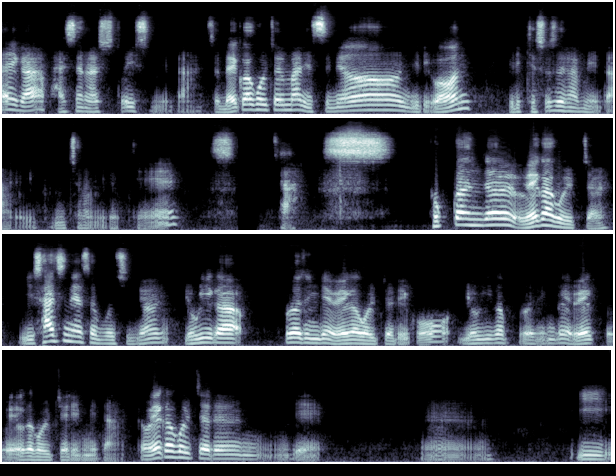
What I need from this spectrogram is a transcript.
차이가 발생할 수도 있습니다. 그래서 내과골절만 있으면 이건 이렇게 수술합니다. 여기 그림처럼 이렇게 자 독관절 외과골절 이 사진에서 보시면 여기가 부러진 게 외과골절이고 여기가 부러진 게 외, 외과골절입니다. 그러니까 외과골절은 이제 음, 이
